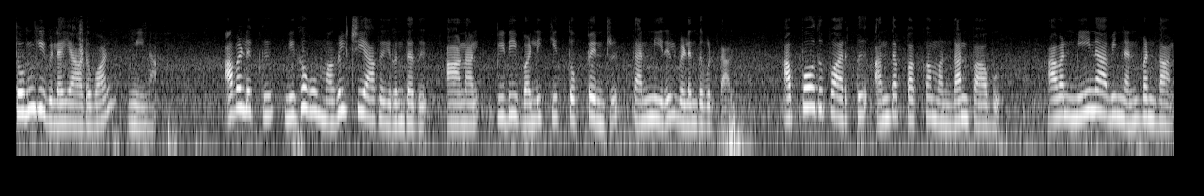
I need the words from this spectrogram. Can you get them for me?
தொங்கி விளையாடுவாள் மீனா. அவளுக்கு மிகவும் மகிழ்ச்சியாக இருந்தது. ஆனால் பிடி வலிக்கு தொப்பென்று தண்ணீரில் விழுந்து விட்டாள். அப்போது பார்த்து அந்த பக்கம் வந்தான் பாபு. அவன் மீனாவின் நண்பன்தான்.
